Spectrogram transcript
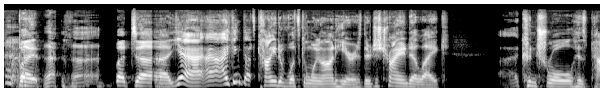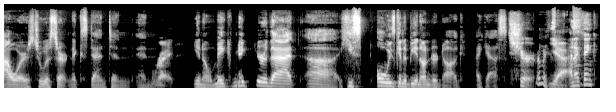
but but uh yeah I, I think that's kind of what's going on here is they're just trying to like uh, control his powers to a certain extent and and right. You know make make sure that uh he's always going to be an underdog i guess Sure. That makes yeah, sense. and I think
